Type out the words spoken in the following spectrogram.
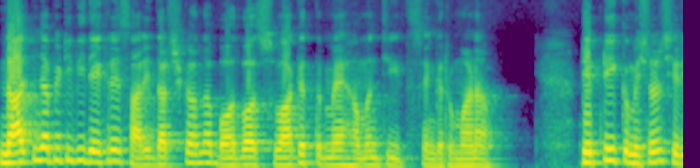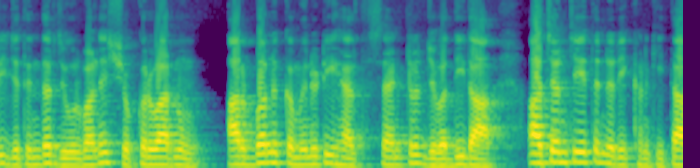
ਨਾਜ ਪੰਜਾਬੀ ਟੀਵੀ ਦੇਖ ਰਹੇ ਸਾਰੇ ਦਰਸ਼ਕਾਂ ਦਾ ਬਹੁਤ-ਬਹੁਤ ਸਵਾਗਤ। ਮੈਂ ਹਮਨਜੀਤ ਸਿੰਘ ਰੁਮਾਣਾ। ਡਿਪਟੀ ਕਮਿਸ਼ਨਰ ਸ਼੍ਰੀ ਜਤਿੰਦਰ ਜੋਰਵਾਲ ਨੇ ਸ਼ੁੱਕਰਵਾਰ ਨੂੰ urban community health centre Jawaddi ਦਾ ਅਚਨਚੇਤ ਨਿਰੀਖਣ ਕੀਤਾ।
